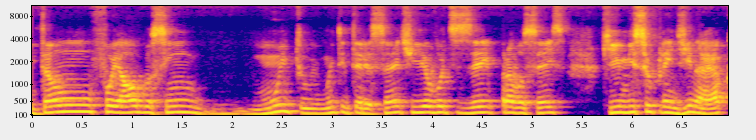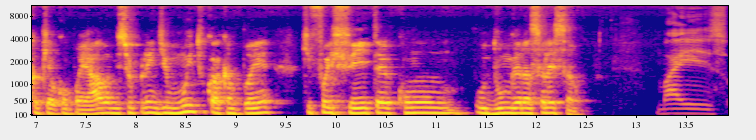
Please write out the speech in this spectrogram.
Então foi algo assim muito muito interessante e eu vou dizer para vocês que me surpreendi na época que acompanhava, me surpreendi muito com a campanha que foi feita com o Dunga na seleção. Mas,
